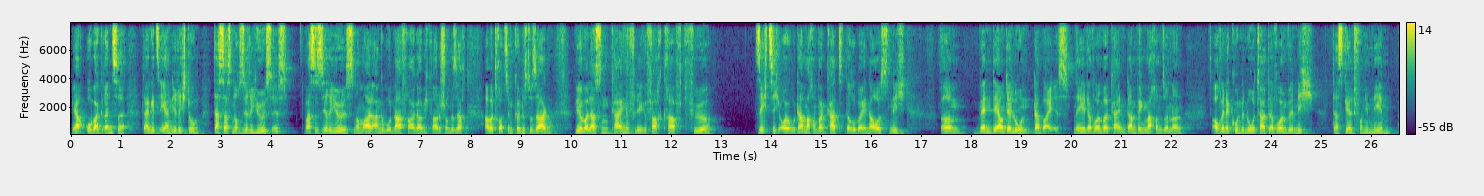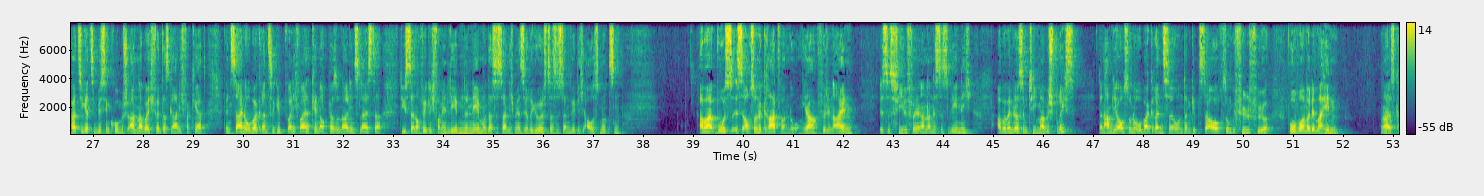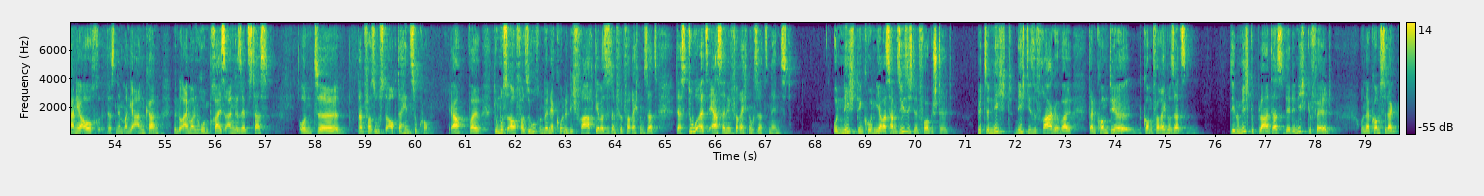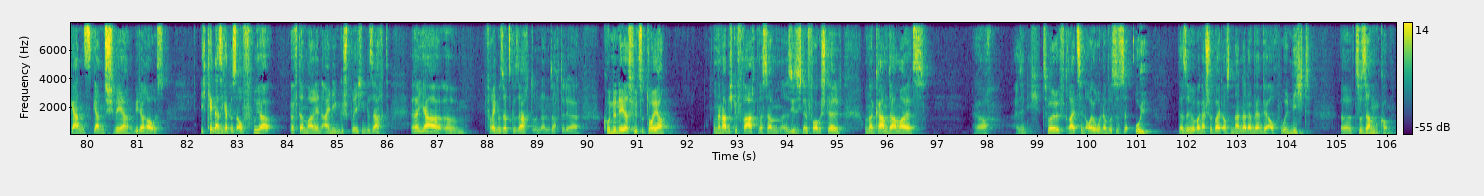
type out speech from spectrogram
Ja, Obergrenze, da geht es eher in die Richtung, dass das noch seriös ist. Was ist seriös? Normal Angebot, Nachfrage habe ich gerade schon gesagt. Aber trotzdem könntest du sagen, wir überlassen keine Pflegefachkraft für 60 Euro. Da machen wir einen Cut, darüber hinaus nicht, ähm, wenn der und der Lohn dabei ist. Nee, da wollen wir kein Dumping machen, sondern auch wenn der Kunde Not hat, da wollen wir nicht das Geld von ihm nehmen. Hört sich jetzt ein bisschen komisch an, aber ich finde das gar nicht verkehrt, wenn es da eine Obergrenze gibt, weil ich kenne auch Personaldienstleister, die es dann auch wirklich von den Lebenden nehmen und das ist dann nicht mehr seriös, das ist dann wirklich ausnutzen. Aber wo es ist auch so eine Gratwanderung, ja. Für den einen ist es viel, für den anderen ist es wenig. Aber wenn du das im Team mal besprichst, dann haben die auch so eine Obergrenze und dann gibt es da auch so ein Gefühl für, wo wollen wir denn mal hin? Es kann ja auch, das nennt man ja Ankern, wenn du einmal einen hohen Preis angesetzt hast und äh, dann versuchst du auch dahin zu kommen. Ja, weil du musst auch versuchen, wenn der Kunde dich fragt, ja, was ist denn für ein Verrechnungssatz, dass du als erster den Verrechnungssatz nennst. Und nicht den Kunden, ja, was haben Sie sich denn vorgestellt? Bitte nicht, nicht diese Frage, weil dann kommt dir, kommt ein Verrechnungssatz, den du nicht geplant hast, der dir nicht gefällt, und dann kommst du da ganz, ganz schwer wieder raus. Ich kenne das, ich habe das auch früher öfter mal in einigen Gesprächen gesagt. Äh, ja, ähm, Verrechnungssatz gesagt und dann sagte der Kunde, nee, das ist viel zu teuer. Und dann habe ich gefragt, was haben Sie sich denn vorgestellt? Und dann kam damals, ja, weiß ich nicht, 12, 13 Euro und da wusstest du, ui, da sind wir aber ganz schön weit auseinander, da werden wir auch wohl nicht äh, zusammenkommen.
